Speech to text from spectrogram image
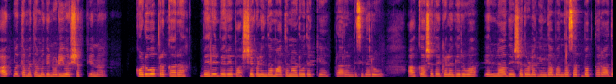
ಆತ್ಮ ತಮ್ಮ ತಮಗೆ ನುಡಿಯುವ ಶಕ್ತಿಯನ್ನು ಕೊಡುವ ಪ್ರಕಾರ ಬೇರೆ ಬೇರೆ ಭಾಷೆಗಳಿಂದ ಮಾತನಾಡುವುದಕ್ಕೆ ಪ್ರಾರಂಭಿಸಿದರು ಆಕಾಶದ ಕೆಳಗಿರುವ ಎಲ್ಲ ದೇಶದೊಳಗಿಂದ ಬಂದ ಸದ್ಭಕ್ತರಾದ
